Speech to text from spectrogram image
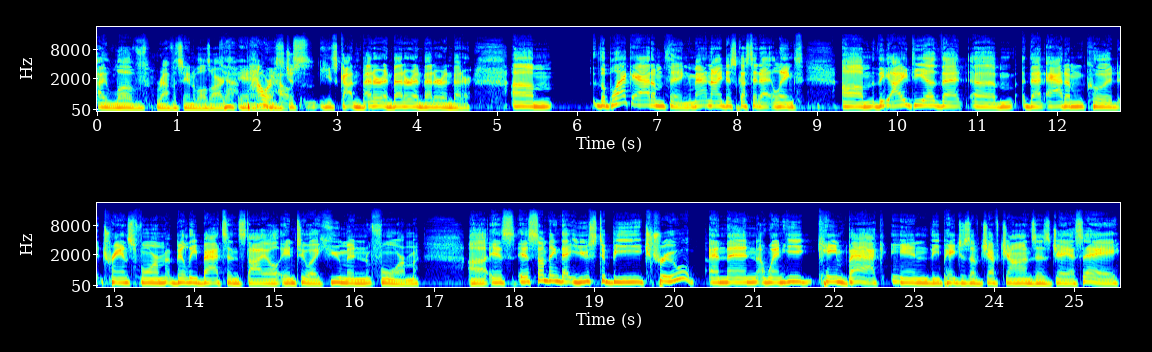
I, I love Rafa Sandoval's art. Yeah, and powerhouse. He's just he's gotten better and better and better and better. Um, the Black Adam thing, Matt and I discussed it at length. Um, the idea that um, that Adam could transform Billy Batson style into a human form uh, is is something that used to be true, and then when he came back in the pages of Geoff Johns as JSA,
